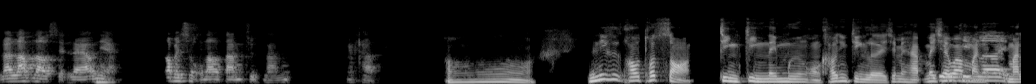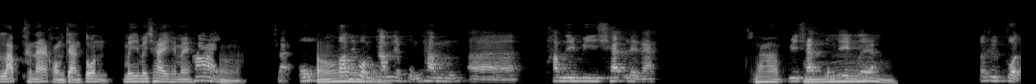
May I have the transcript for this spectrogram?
แล้วรับเราเสร็จแล้วเนี่ย ก็ไปส่งเราตามจุดนั้นนะครับอ๋อแล้ว นี่คือเขาทดสอบจริง ๆ ในเมืองของเขาจริง ๆ เลยใช่ไหมครับ ไม่ใช่ว่ามันจริงๆเลยมารับคณะของอาจารย์ต้นไม่ไม่ใช่ใช่ไหมใช่อ่าใช่ผมอ๋อตอนที่ผมทำเนี่ยผมทำเอ่อทำใน WeChat เลยนะครับ WeChat ผมเองเลยอะก็คือกด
